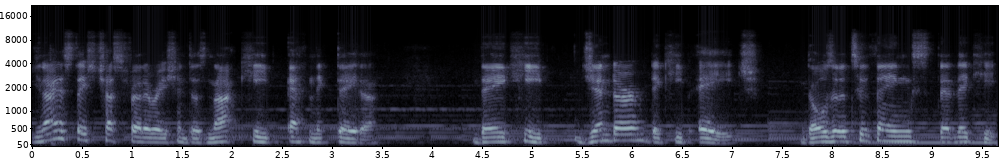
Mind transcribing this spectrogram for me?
United States Chess Federation does not keep ethnic data. They keep gender, they keep age. Those are the two things that they keep.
